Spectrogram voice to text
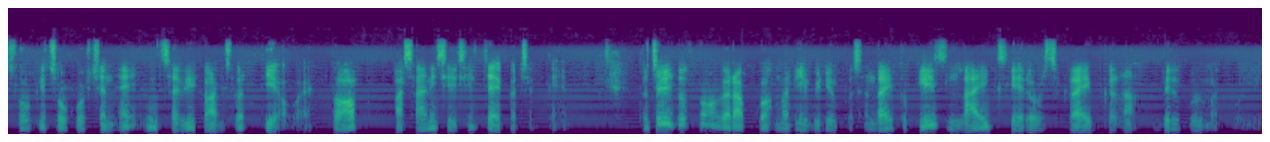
सो के सौ क्वेश्चन है। इन सभी का आंसर दिया हुआ है। तो आप आसानी से इसे चेक कर सकते हैं। तो चलिए दोस्तों, अगर आपको हमारी ये वीडियो पसंद आई तो प्लीज़ लाइक शेयर और सब्सक्राइब करना बिल्कुल मत भूलिए।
